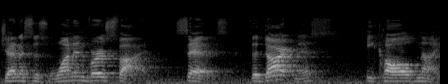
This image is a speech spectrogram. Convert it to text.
Genesis 1 and verse 5 says, The darkness he called night.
